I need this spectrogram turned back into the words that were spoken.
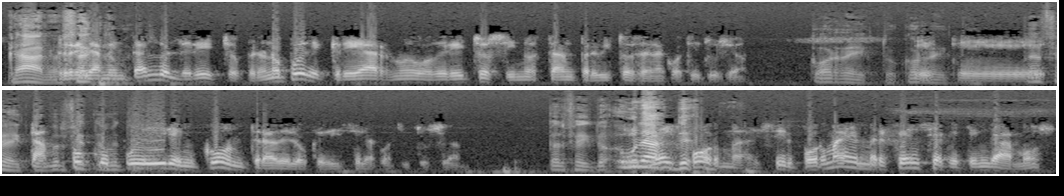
Claro, reglamentando el derecho, pero no puede crear nuevos derechos si no están previstos en la Constitución. Correcto, correcto. perfecto, tampoco puede ir en contra de lo que dice la Constitución. Perfecto. Una no hay forma, es decir, por más emergencia que tengamos,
